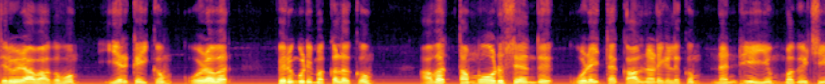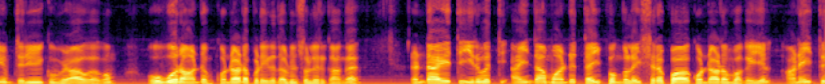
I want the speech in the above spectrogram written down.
திருவிழாவாகவும் இயற்கைக்கும் உழவர் பெருங்குடி மக்களுக்கும் அவர் தம்மோடு சேர்ந்து உழைத்த கால்நடைகளுக்கும் நன்றியையும் மகிழ்ச்சியையும் தெரிவிக்கும் விழாவாகவும் ஒவ்வொரு ஆண்டும் கொண்டாடப்படுகிறது அப்படின்னு சொல்லியிருக்காங்க. ரெண்டாயிரத்தி இருபத்தி ஐந்தாம் ஆண்டு தைப்பொங்கலை சிறப்பாக கொண்டாடும் வகையில் அனைத்து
